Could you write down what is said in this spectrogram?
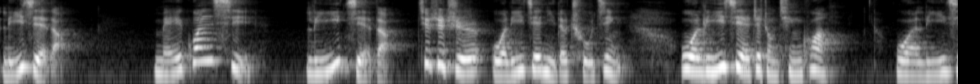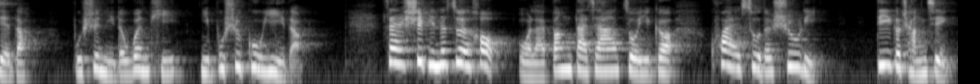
理解的，没关系，理解的，就是指我理解你的处境，我理解这种情况，我理解的不是你的问题，你不是故意的。在视频的最后，我来帮大家做一个快速的梳理。第一个场景，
